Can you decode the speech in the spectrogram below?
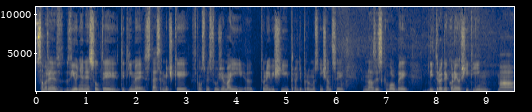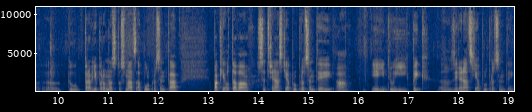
Samozřejmě zvýhodněny jsou ty, ty týmy z té sedmičky, v tom smyslu, že mají eh, tu nejvyšší pravděpodobnostní šanci na zisk volby. Detroit jako nejhorší tým má uh, tu pravděpodobnost 18,5%, pak je Ottawa se 13,5% a její druhý pick uh, z 11,5%.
